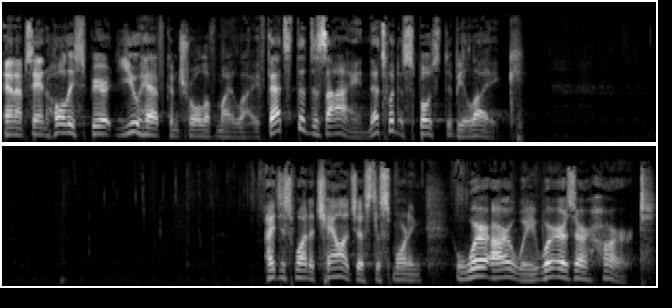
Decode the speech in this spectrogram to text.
And I'm saying, Holy Spirit, you have control of my life. That's the design. That's what it's supposed to be like. I just want to challenge us this morning. Where are we? Where is our heart?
